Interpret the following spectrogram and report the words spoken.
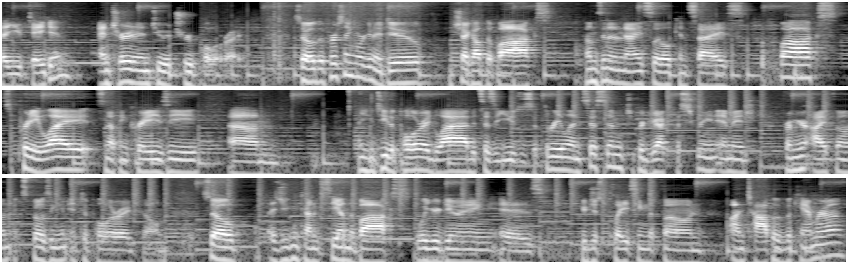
that you've taken and turn it into a true Polaroid. So the first thing we're gonna do, check out the box. Comes in a nice little concise box. It's pretty light, it's nothing crazy. Um, you can see the Polaroid Lab. It says it uses a three lens system to project the screen image from your iPhone, exposing it into Polaroid film. So as you can kind of see on the box, what you're doing is you're just placing the phone on top of a camera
